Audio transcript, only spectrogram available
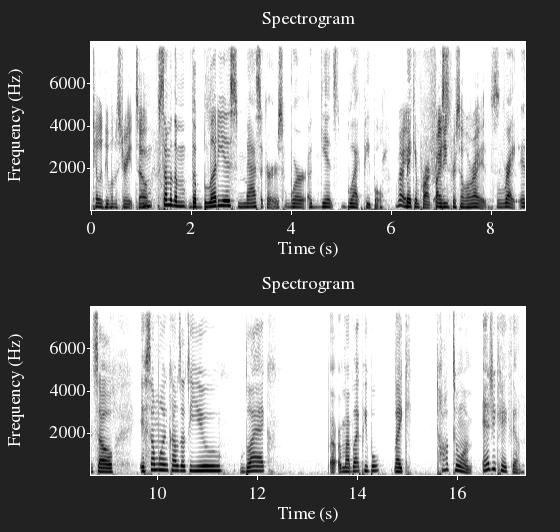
killing people in the street. So some of the the bloodiest massacres were against black people right, making progress fighting for civil rights. Right. And so if someone comes up to you, black, uh, or my black people, like talk to them, educate them.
